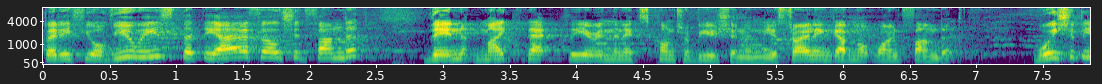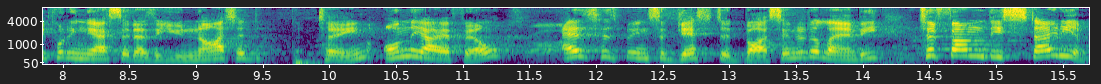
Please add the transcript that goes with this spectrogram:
But if your view is that the AFL should fund it, then make that clear in the next contribution, and the Australian government won't fund it. We should be putting the asset as a united team on the AFL, as has been suggested by Senator Lambie, to fund this stadium.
